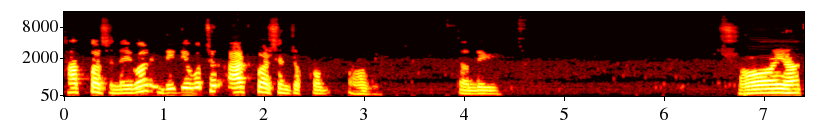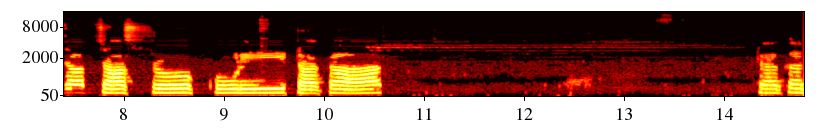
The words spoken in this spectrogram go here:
সাত পার্সেন্ট এবার দ্বিতীয় বছর আট পার্সেন্ট চক্র হবে। তাহলে ছয় হাজার চারশো কুড়ি টাকার টাকার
